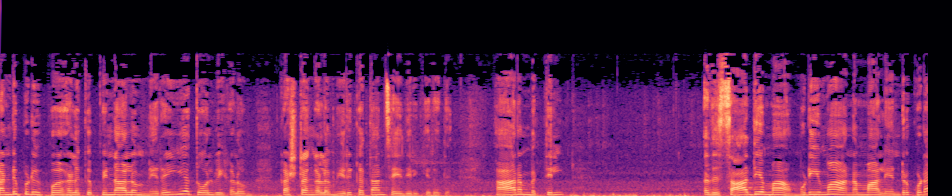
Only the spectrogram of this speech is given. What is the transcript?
கண்டுபிடிப்புகளுக்கு பின்னாலும் நிறைய தோல்விகளும் கஷ்டங்களும் இருக்கத்தான் செய்திருக்கிறது. ஆரம்பத்தில் அது சாத்தியமா முடியுமா நம்மால் என்று கூட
